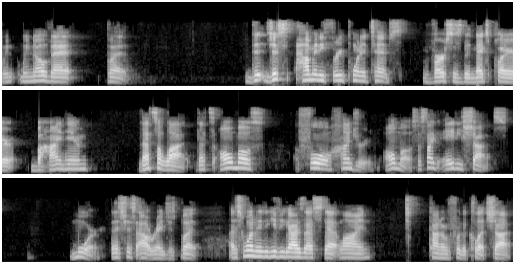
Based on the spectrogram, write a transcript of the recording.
We we know that, but th- just how many three-point attempts versus the next player behind him, that's a lot. That's almost a full 100, almost. That's like 80 shots more. That's just outrageous. But I just wanted to give you guys that stat line kind of for the clutch shot.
